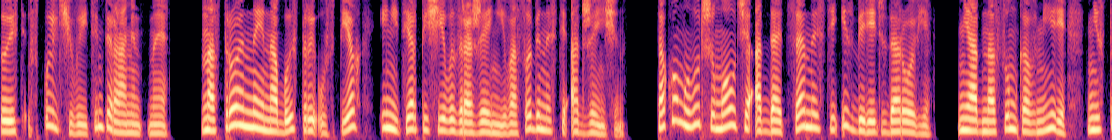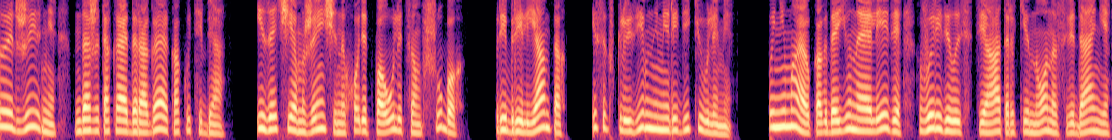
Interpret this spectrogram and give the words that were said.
то есть вспыльчивые, темпераментные, настроенные на быстрый успех и не терпящие возражений, в особенности от женщин. Такому лучше молча отдать ценности и сберечь здоровье. Ни одна сумка в мире не стоит жизни, даже такая дорогая, как у тебя. И зачем женщины ходят по улицам в шубах, при бриллиантах и с эксклюзивными редикюлями? Понимаю, когда юная леди вырядилась в театр, кино, на свидание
